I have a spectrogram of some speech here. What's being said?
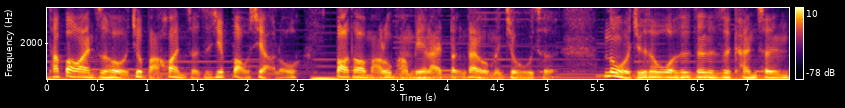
他报案之后就把患者直接抱下楼，抱到马路旁边来等待我们救护车。那我觉得我是真的是堪称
